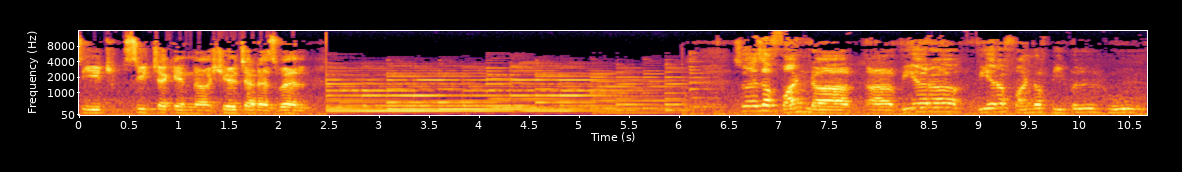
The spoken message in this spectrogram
seed seed check in ShareChat as well. So as a fund, uh, uh, we are a we are a fund of people who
